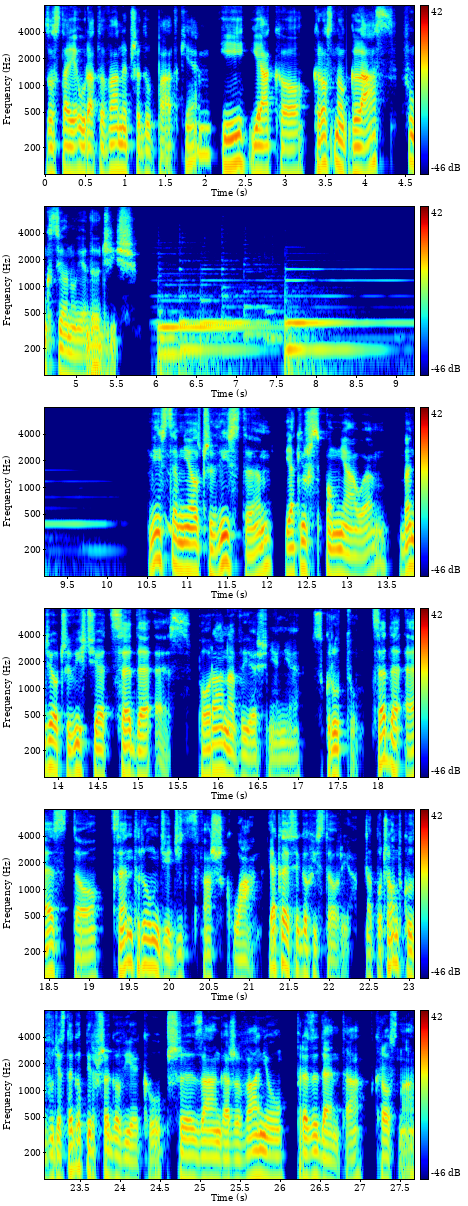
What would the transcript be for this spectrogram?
zostaje uratowany przed upadkiem i jako Krosno Glass funkcjonuje do dziś. Miejscem nieoczywistym, jak już wspomniałem, będzie oczywiście CDS. Pora na wyjaśnienie skrótu. CDS to Centrum Dziedzictwa Szkła. Jaka jest jego historia? Na początku XXI wieku, przy zaangażowaniu prezydenta Krosna,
